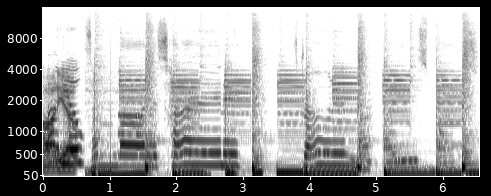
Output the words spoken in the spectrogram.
Audio. Somebody's hiding. It's drowning my icebox.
